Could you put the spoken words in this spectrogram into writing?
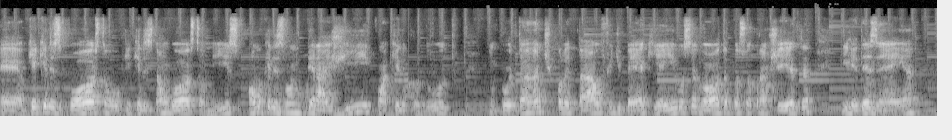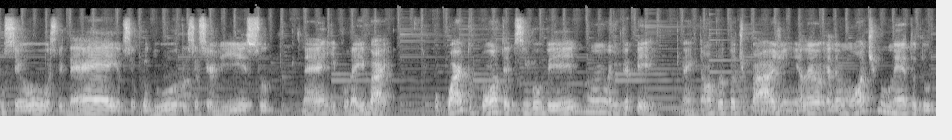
É, o que, que eles gostam, o que, que eles não gostam nisso, como que eles vão interagir com aquele produto. Importante coletar o feedback e aí você volta para sua prancheta e redesenha o seu, a sua ideia, o seu produto, o seu serviço, né? E por aí vai. O quarto ponto é desenvolver um MVP. Né? Então, a prototipagem ela é, ela é um ótimo método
